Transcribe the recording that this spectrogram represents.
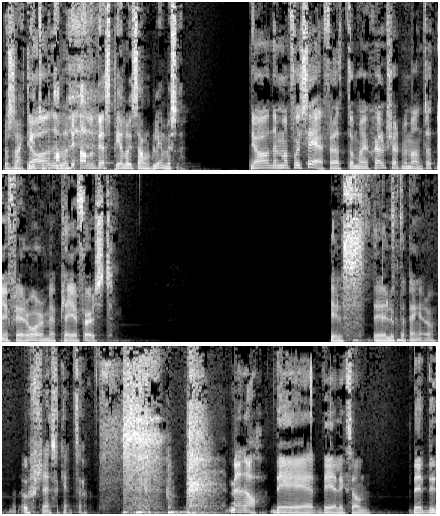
För som sagt, Ja, typ alla, alla deras spel har ju samma problem just nu. Ja, nej, man får ju se. För att de har ju själv kört med mantrat nu i flera år med player first. Tills det luktar pengar då. Men usch, nej så kan jag inte säga. Men ja, det, det är liksom. Det, det,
